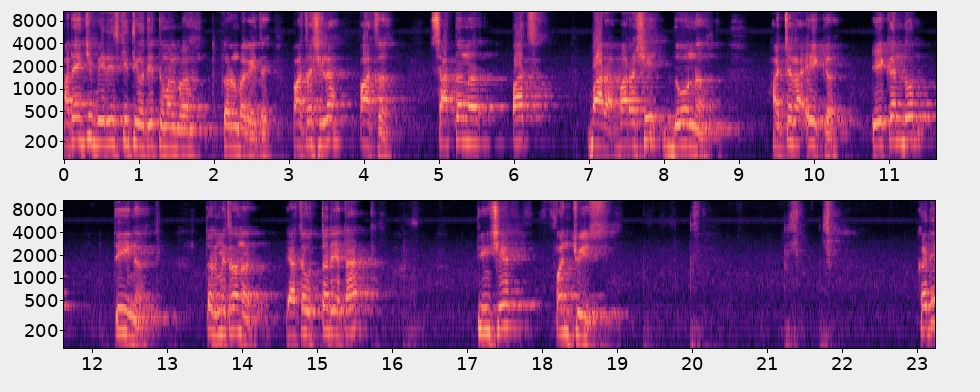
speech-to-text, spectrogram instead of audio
आता यांची बेरीज किती होते तुम्हाला करून बघायचं आहे पाचाशीला पाच. सात न पाच बारा. बाराशे दोन. हाच्याला एक. एक आणि दोन तीन. तर मित्रांनो याचं उत्तर येतात तीनशे पंचवीस. कधी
